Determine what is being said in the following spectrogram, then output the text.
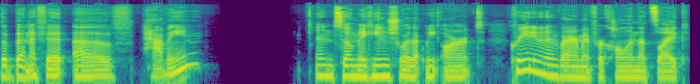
the benefit of having. And so making sure that we aren't creating an environment for Colin that's like,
